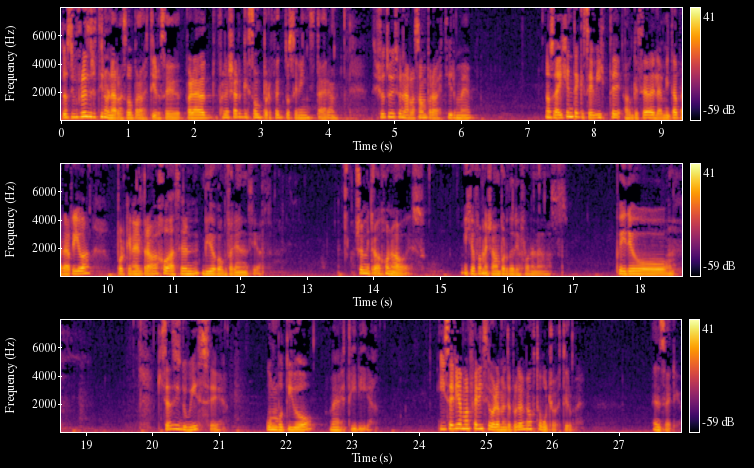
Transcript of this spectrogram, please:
los influencers tienen una razón para vestirse, para flashear que son perfectos en Instagram. Si yo tuviese una razón para vestirme, no sé, hay gente que se viste, aunque sea de la mitad para arriba, porque en el trabajo hacen videoconferencias. Yo en mi trabajo no hago eso. Mi jefa me llama por teléfono nada más. Pero quizás si tuviese un motivo me vestiría. Y sería más feliz seguramente, porque a mí me gusta mucho vestirme. En serio.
